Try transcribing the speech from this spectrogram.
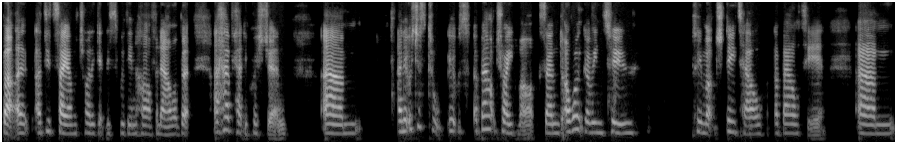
But I, I did say I was trying to get this within half an hour, but I have had a question. Um, and it was just to, it was about trademarks, and I won't go into too much detail about it, um,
